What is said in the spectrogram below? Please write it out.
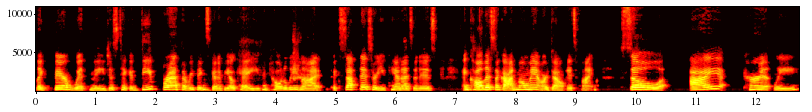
Like, bear with me. Just take a deep breath. Everything's going to be okay. You can totally not accept this, or you can as it is, and call this a God moment, or don't. It's fine. So, I currently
